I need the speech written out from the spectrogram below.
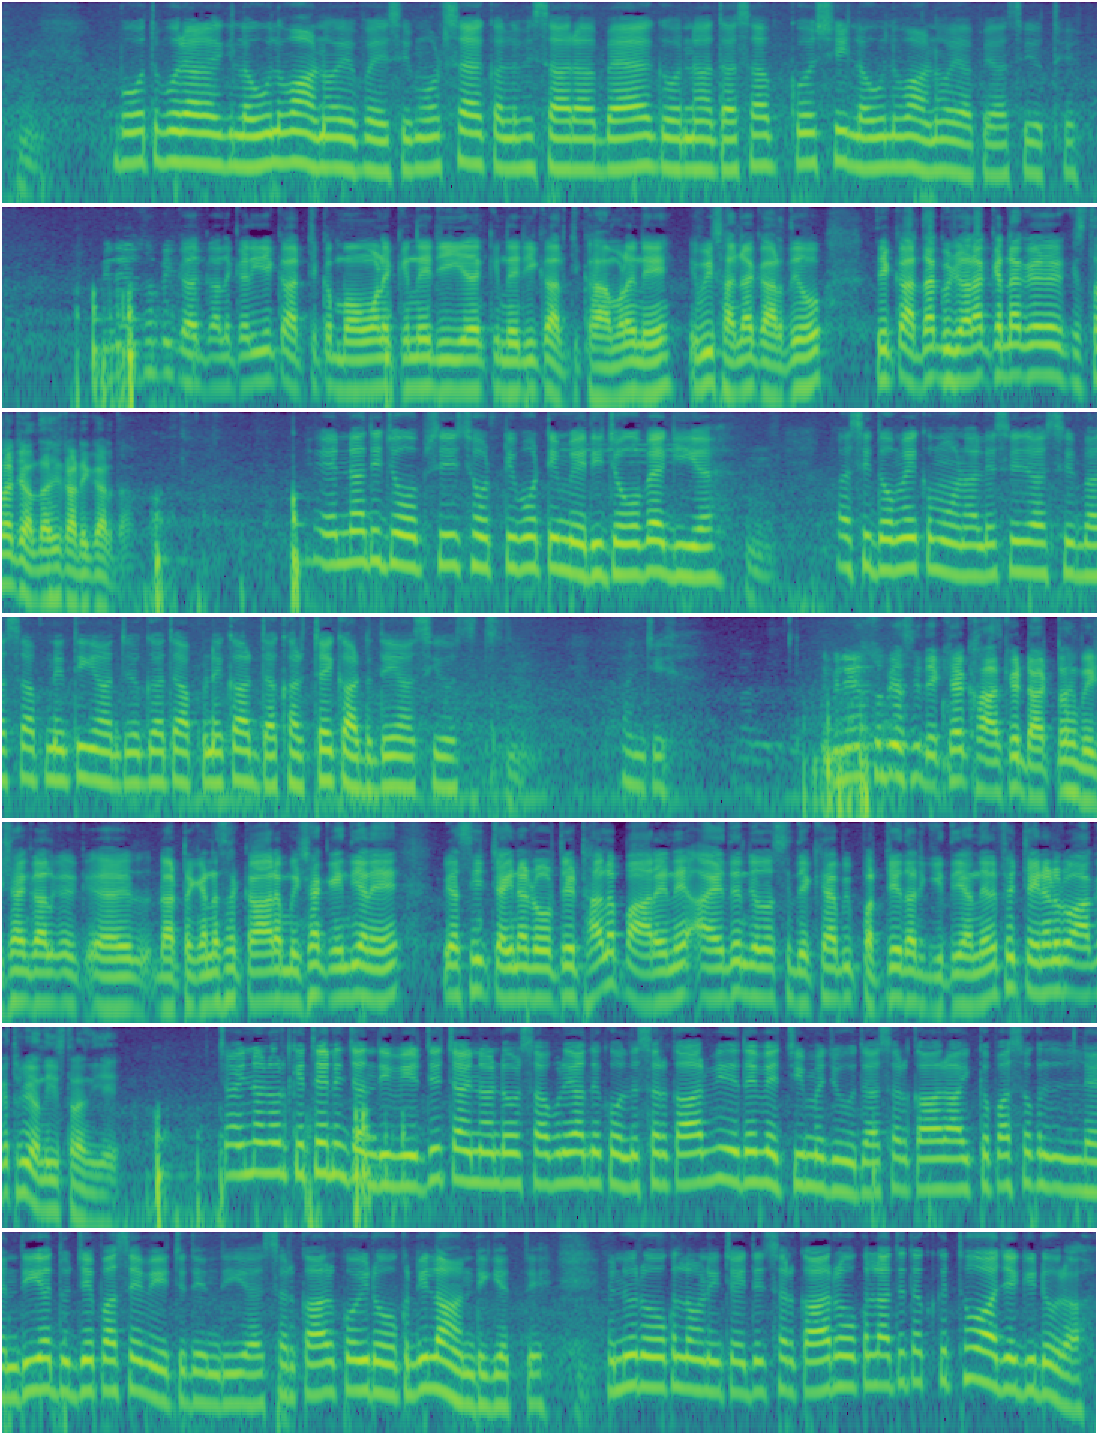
ਬਹੁਤ ਬੁਰਾ ਲਹੂ ਲਵਾਨ ਹੋਏ ਪਏ ਸੀ। ਮੋਟਰਸਾਈਕਲ ਵੀ ਸਾਰਾ ਬੈਗ ਉਹਨਾਂ ਦਾ ਸਭ ਕੁਝ ਹੀ ਲਹੂ ਲਵਾਨ ਹੋਇਆ ਪਿਆ ਸੀ ਉੱਥੇ। ਮੈਨੂੰ ਦੱਸੋ ਵੀ ਗੱਲ- ਗੱਲ ਕਰੀਏ ਘਰ 'ਚ ਕਮਾਉਣ ਵਾਲੇ ਕਿੰਨੇ ਜੀ ਆ ਕਿੰਨੇ ਜੀ ਘਰ 'ਚ ਖਾਣ ਵਾਲੇ ਨੇ ਇਹ ਵੀ ਸਾਂਝਾ ਕਰਦੇ ਹੋ ਤੇ ਘਰ ਦਾ ਗੁਜ਼ਾਰਾ ਕਿੰਨਾ ਕੁ ਕਿਸ ਤਰ੍ਹਾਂ ਚੱਲਦਾ ਸੀ ਤੁਹਾਡੇ ਘਰ ਦਾ? ਇਹਨਾਂ ਦੀ ਜੋਬ ਸੀ ਛੋਟੀ ਮੋਟੀ ਮੇਰੀ ਜੋਬ ਹੈਗੀ ਹੈ। ਅਸੀਂ ਦੋਵੇਂ ਕਮਾਉਣ ਵਾਲੇ ਸੀ ਅਸੀਂ ਬਸ ਆਪਣੇ ਧੀਆਂ ਜੋਗਾ ਤੇ ਆਪਣੇ ਘਰ ਦਾ ਖਰਚਾ ਹੀ ਕੱਢਦੇ ਹਾਂ ਅਸੀਂ ਉਸ ਹਾਂਜੀ। ਤੇ ਮੈਨੂੰ ਇਸ ਤੋਂ ਵੀ ਅਸੀਂ ਦੇਖਿਆ ਖਾਸ ਕਰਕੇ ਡਾਕਟਰ ਹਮੇਸ਼ਾ ਗੱਲ ਅਹ, ਡਾਕਟਰ ਕਹਿੰਦੇ ਸਰਕਾਰ ਹਮੇਸ਼ਾ ਕਹਿੰਦੀਆਂ ਨੇ ਵੀ ਅਸੀਂ ਚਾਈਨਾ ਡੋਰ ਤੇ ਠੱਲ ਪਾ ਰਹੇ ਨੇ। ਆਏ ਦਿਨ ਜਦੋਂ ਅਸੀਂ ਦੇਖਿਆ ਵੀ ਪਰਚੇ ਦਰਜ ਕੀਤੇ ਜਾਂਦੇ ਨੇ ਫਿਰ ਚਾਈਨਾ ਡੋਰ ਆ ਕਿੱਥੋਂ ਜਾਂਦੀ ਇਸ ਤਰ੍ਹਾਂ ਦੀ ਇਹ? ਚਾਈਨਾ ਡੋਰ ਕਿਤੇ ਨਹੀਂ ਜਾਂਦੀ ਵੀਰ ਜੀ। ਚਾਈਨਾ ਡੋਰ ਸਭਰਿਆਂ ਦੇ ਕੋਲ ਨੇ। ਸਰਕਾਰ ਵੀ ਇਹਦੇ ਵਿੱਚ ਹੀ ਮੌਜੂਦ ਹੈ ਸਰਕਾਰ ਆ ਇੱਕ ਪਾਸੋਂ ਲੈਂਦੀ ਹੈ ਦੂਜੇ ਪਾਸੇ ਵੇਚ ਦਿੰਦੀ ਹੈ ਸਰਕਾਰ ਕੋਈ ਰੋਕ ਨਹੀਂ ਲਾਉਂਦੀ ਇੱਥੇ। ਇਹਨੂੰ ਰੋਕ ਲਾਉਣੀ ਚਾਹੀਦੀ। ਸਰਕਾਰ ਰੋਕ ਲਾਤੇ ਤਾਂ ਕਿੱਥੋਂ ਆ ਜਾਏਗੀ ਡੋਰਾ?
